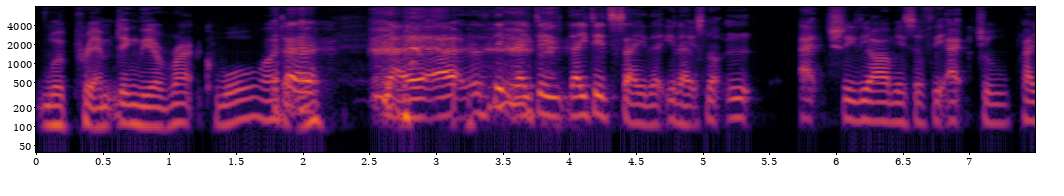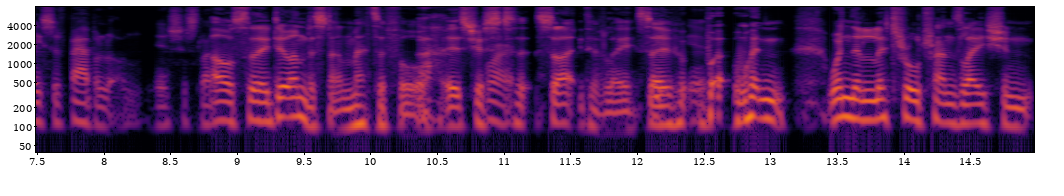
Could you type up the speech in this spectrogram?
were preempting the Iraq War. I don't know. No, uh, I think they do. They did say that you know it's not actually the armies of the actual place of Babylon. It's just like Oh, so they do understand metaphor. Ah, it's just selectively. So Yeah. wh- when when the literal translation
